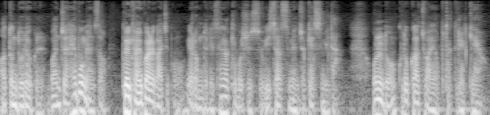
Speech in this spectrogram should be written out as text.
어떤 노력을 먼저 해보면서 그 결과를 가지고 여러분들이 생각해 보실 수 있었으면 좋겠습니다. 오늘도 구독과 좋아요 부탁드릴게요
